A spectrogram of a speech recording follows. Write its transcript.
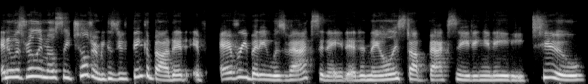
And it was really mostly children because if you think about it, if everybody was vaccinated and they only stopped vaccinating in 82,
